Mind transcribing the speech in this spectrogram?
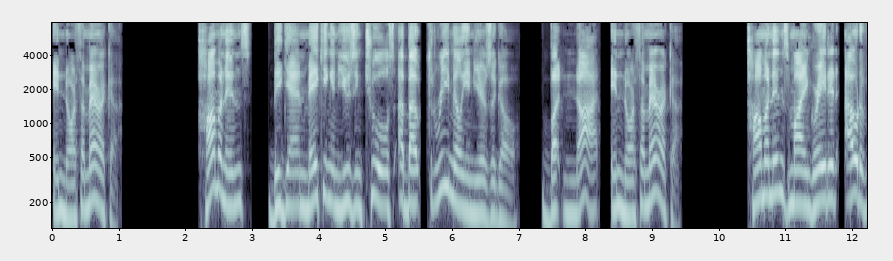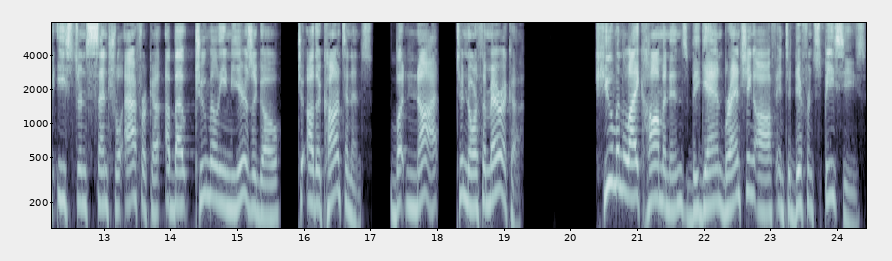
in North America. Hominins began making and using tools about 3 million years ago, but not in North America. Hominins migrated out of eastern Central Africa about 2 million years ago to other continents, but not to North America. Human like hominins began branching off into different species,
